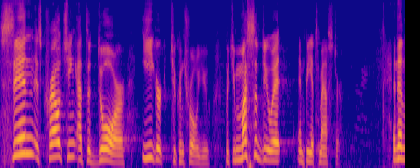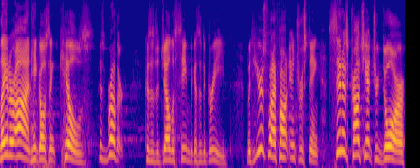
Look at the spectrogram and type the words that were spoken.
Sin is crouching at the door, eager to control you. But you must subdue it and be its master. And then later on, he goes and kills his brother because of the jealousy, and because of the greed. But here's what I found interesting sin is crouching at your door,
